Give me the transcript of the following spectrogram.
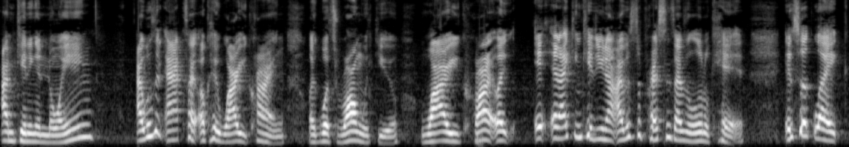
I'm getting annoying. I wasn't asked like, okay, why are you crying? Like what's wrong with you? Why are you crying? Like it, and I can kid you not, I was depressed since I was a little kid. It took like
